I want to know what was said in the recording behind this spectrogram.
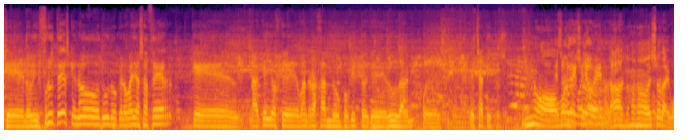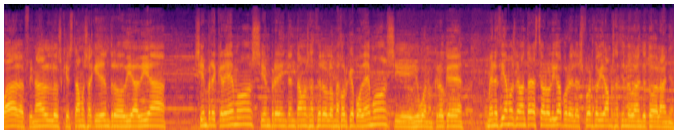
Que lo disfrutes, que no dudo que lo vayas a hacer, que aquellos que van rajando un poquito y que dudan, pues qué chatitos. No, bueno, eso, ¿eh? no, no, eso da igual. Al final los que estamos aquí dentro día a día siempre creemos, siempre intentamos hacerlo lo mejor que podemos y, bueno, creo que merecíamos levantar esta Euroliga por el esfuerzo que íbamos haciendo durante todo el año.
